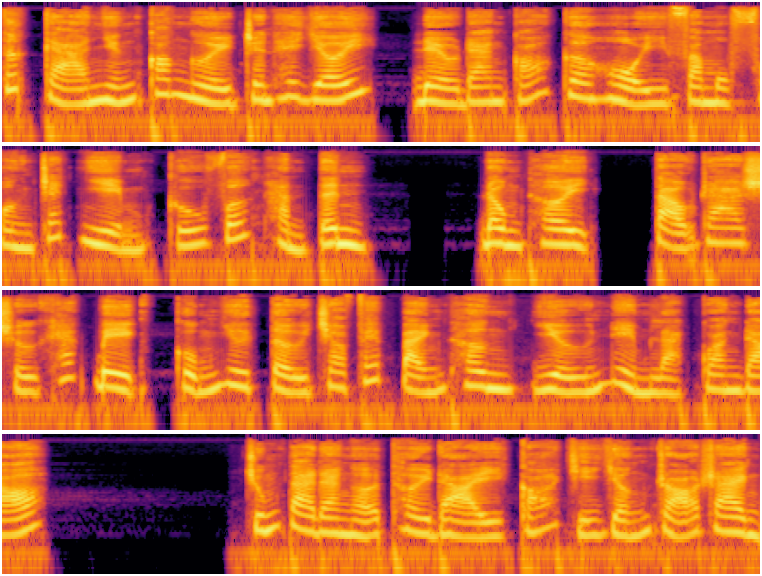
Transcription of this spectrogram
tất cả những con người trên thế giới, đều đang có cơ hội và một phần trách nhiệm cứu vớt hành tinh, đồng thời tạo ra sự khác biệt cũng như tự cho phép bản thân giữ niềm lạc quan đó. Chúng ta đang ở thời đại có chỉ dẫn rõ ràng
